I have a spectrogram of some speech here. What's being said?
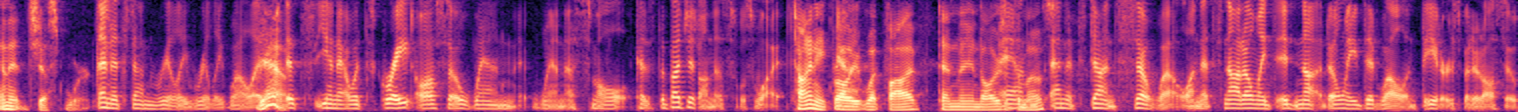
and it just works. and it's done really really well it's, Yeah. it's you know it's great also when when a small because the budget on this was what Tiny, probably Yeah. what five, ten million dollars at the most. and it's done so well and it's not only it not only did well in theaters but it also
